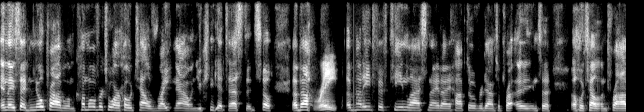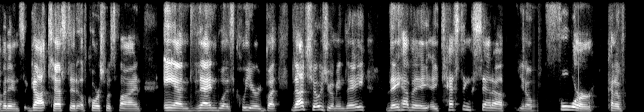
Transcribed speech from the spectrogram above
And they said, no problem, come over to our hotel right now and you can get tested. So about Great. about 8:15 last night I hopped over down to Pro- uh, into a hotel in Providence got tested of course was fine and then was cleared but that shows you I mean they they have a, a testing setup you know for kind of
